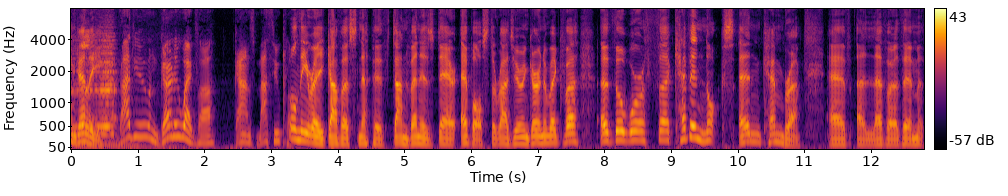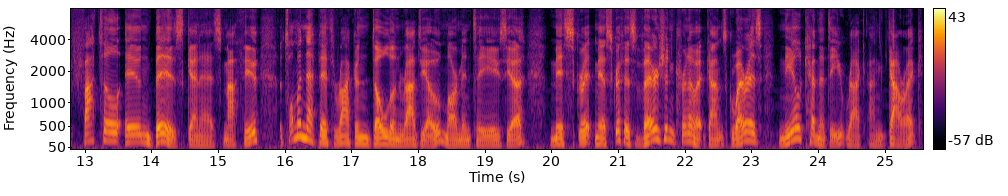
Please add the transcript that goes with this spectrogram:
Pengelly. Radio and Gurnu Wegva, Gans Matthew Clark. Well, nire gavas nepith Dan Veniz der ebos the radio and Gurnu Wegva, uh, the worth uh, Kevin Knox in Kembra ev a lever them fatal in biz genes Matthew. Toma nepith ragan dolan radio marminta easier. Miscript miscriffis version cronoet gans gueres Neil Kennedy rag and Garrick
